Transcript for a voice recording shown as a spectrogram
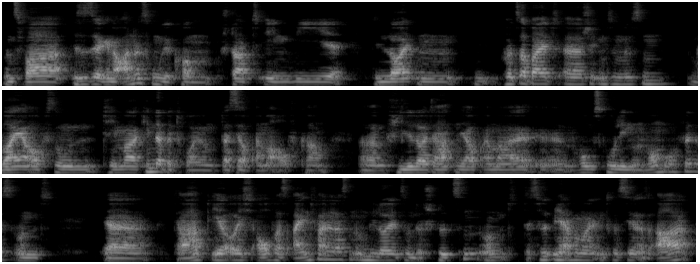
und zwar ist es ja genau andersrum gekommen. Statt irgendwie den Leuten Kurzarbeit äh, schicken zu müssen, war ja auch so ein Thema Kinderbetreuung, das ja auf einmal aufkam. Ähm, viele Leute hatten ja auf einmal äh, Homeschooling und Homeoffice und äh, da habt ihr euch auch was einfallen lassen, um die Leute zu unterstützen. Und das würde mich einfach mal interessieren. Also A,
